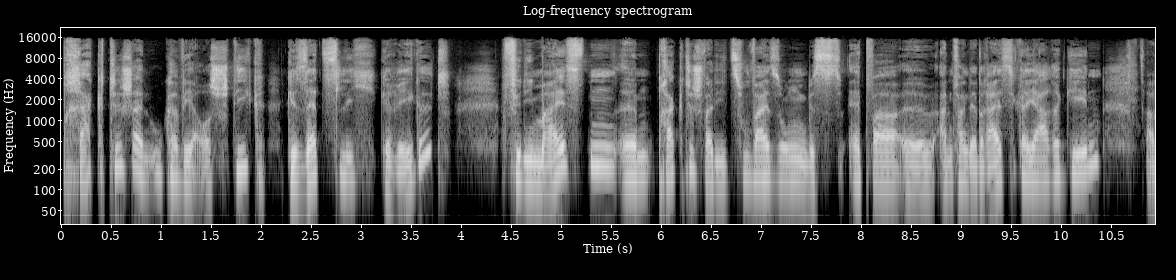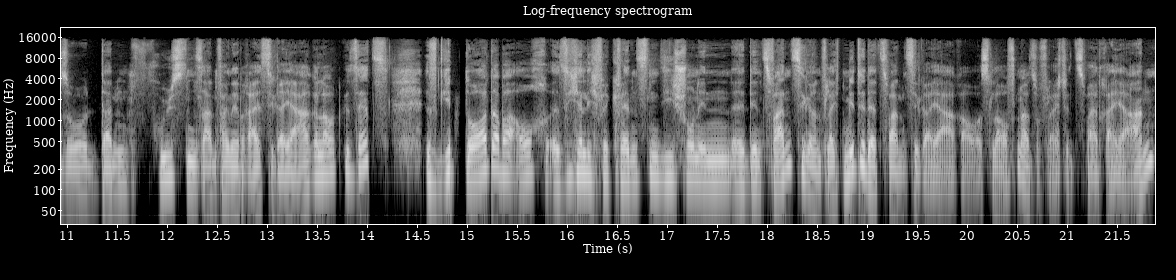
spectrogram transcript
praktisch ein UKW-Ausstieg gesetzlich geregelt. Für die meisten ähm, praktisch, weil die Zuweisungen bis etwa äh, Anfang der 30er Jahre gehen, also dann frühestens Anfang der 30er Jahre laut Gesetz. Es gibt dort aber auch äh, sicherlich Frequenzen, die schon in äh, den 20ern, vielleicht Mitte der 20er Jahre auslaufen, also vielleicht in zwei, drei Jahren.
